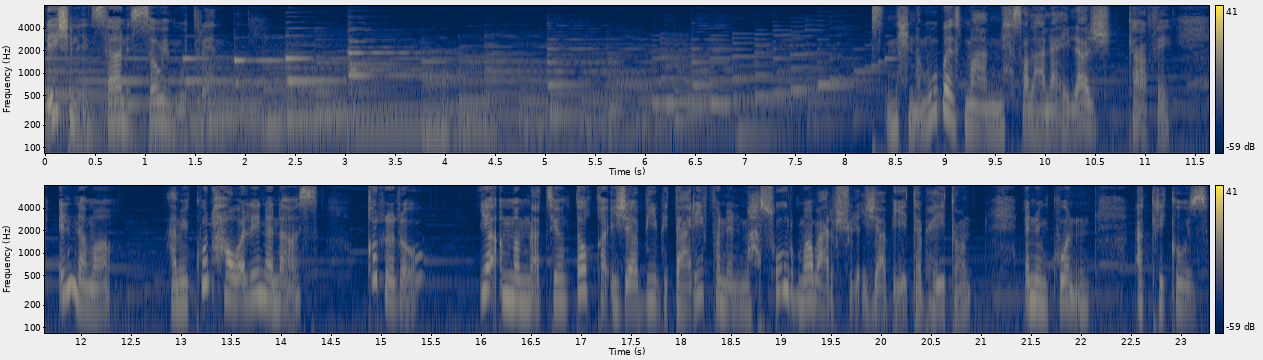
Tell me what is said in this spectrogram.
ليش الإنسان السوي مو ترند؟ نحن مو بس ما عم نحصل على علاج كافي إنما عم يكون حوالينا ناس قرروا يا أما بنعطيهم طاقة إيجابية بتعريفهم المحصور ما بعرف شو الإيجابية تبعيتهم إنه نكون أكريكوز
